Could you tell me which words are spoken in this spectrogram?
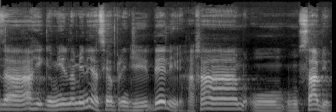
da Hagamir Namine, assim eu aprendi dele, Raham, um, um sábio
